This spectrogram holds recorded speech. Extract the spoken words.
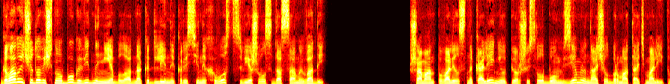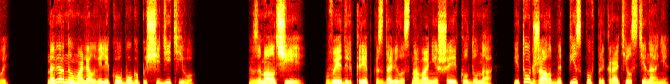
Головы чудовищного бога видно не было, однако длинный крысиный хвост свешивался до самой воды. Шаман повалился на колени, упершись лбом в землю, начал бормотать молитвы. Наверное, умолял великого бога пощадить его. «Замолчи!» — Вейдель крепко сдавил основание шеи колдуна, и тот, жалобно пискнув, прекратил стенание.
